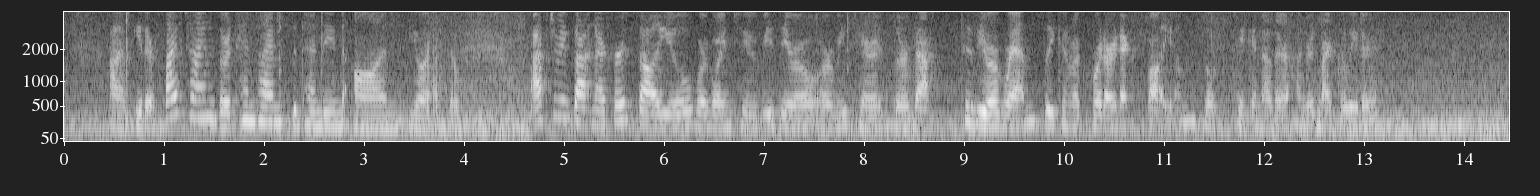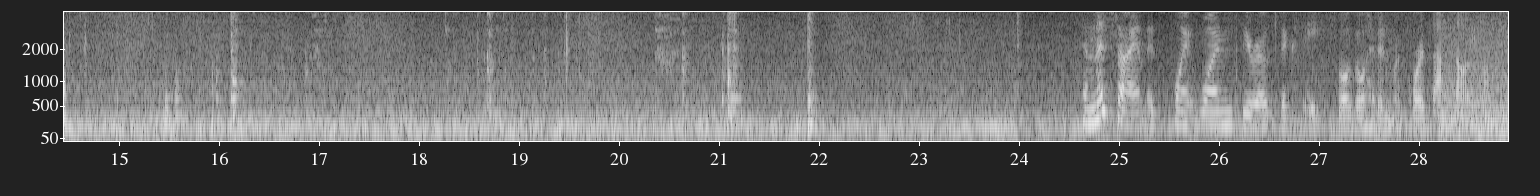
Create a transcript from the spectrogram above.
um, either five times or 10 times depending on your SOP. After we've gotten our first value, we're going to re-zero or re-tare it so we're back to zero grams so we can record our next volume. So let's take another 100 microliters. And this time it's 0.1068, so I'll go ahead and record that value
